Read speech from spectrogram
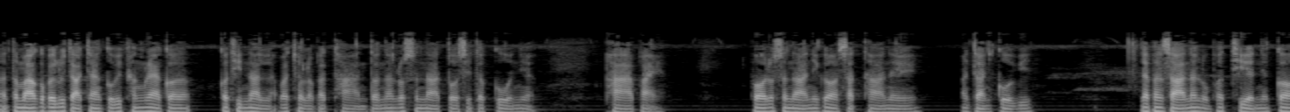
อาตมาก็ไปรู้จักอาจารย์โกวิทครั้งแรกก็ก็ที่นั่นแหละวัดชนรประทาน ตอนนั้นรสนาโตสิตกูลเนี่ยพาไป พอลักษณะนี้ก็ศรัทธาในอาจารย์โกวิทและพรรษานั้นหลวงพ่อเทียนเนี่ยก็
